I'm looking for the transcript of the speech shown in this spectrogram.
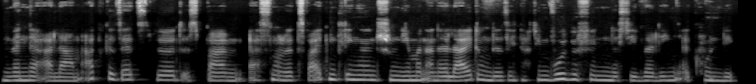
Und wenn der Alarm abgesetzt wird, ist beim ersten oder zweiten Klingeln schon jemand an der Leitung, der sich nach dem Wohlbefinden des jeweiligen erkundigt.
